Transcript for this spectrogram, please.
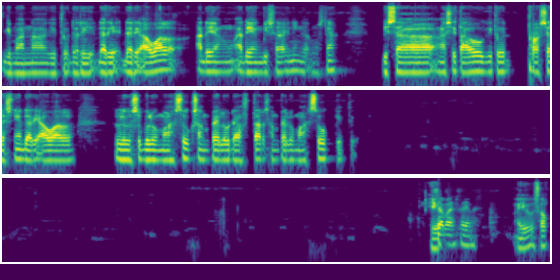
gimana gitu dari dari dari awal ada yang ada yang bisa ini nggak maksudnya bisa ngasih tahu gitu prosesnya dari awal lu sebelum masuk sampai lu daftar sampai lu masuk gitu Ayo, Siapa saya mas? ayo sok.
